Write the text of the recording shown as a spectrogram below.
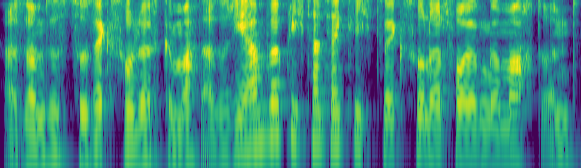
Also haben sie es zu 600 gemacht. Also die haben wirklich tatsächlich 600 Folgen gemacht und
